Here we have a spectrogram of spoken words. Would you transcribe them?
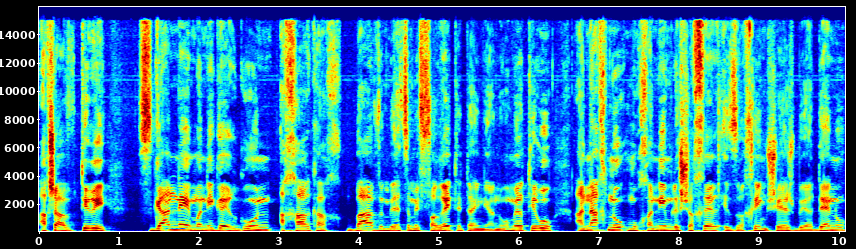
עכשיו, תראי, סגן מנהיג הארגון אחר כך בא ובעצם מפרט את העניין. הוא אומר, תראו, אנחנו מוכנים לשחרר אזרחים שיש בידינו.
